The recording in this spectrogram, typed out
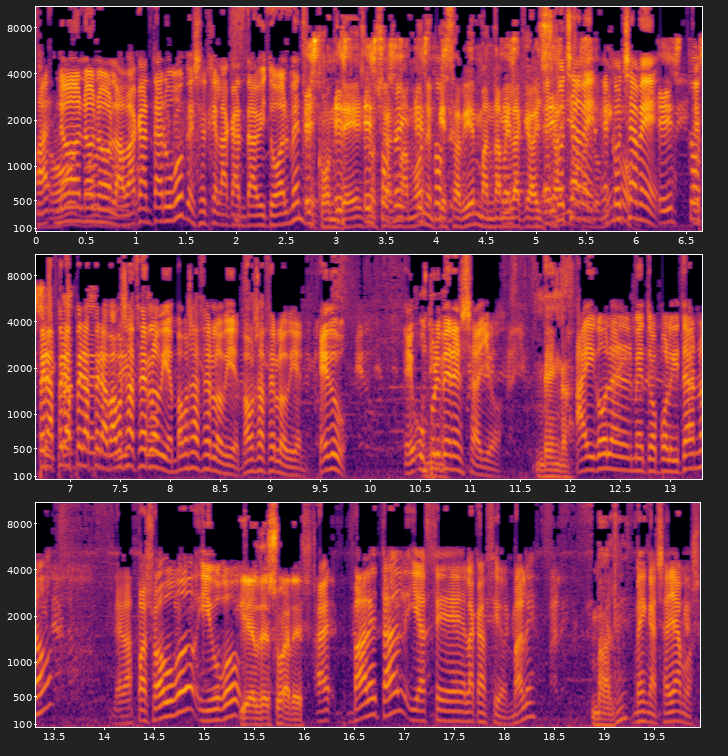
Ah, no, no, no, la va a cantar Hugo, que es el que la canta habitualmente. Con es- DS, no seas se- mamón, esto empieza se- bien, mándamela que vais a Escúchame, escúchame. Espera, espera, espera, espera. Vamos a hacerlo bien, vamos a hacerlo bien, vamos a hacerlo bien. Edu, eh, un primer ensayo. Venga. Hay gol en el Metropolitano, le das paso a Hugo y Hugo... Y el de Suárez. ah, Vale, tal, y hace la canción, ¿vale? Vale. Venga, ensayamos.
